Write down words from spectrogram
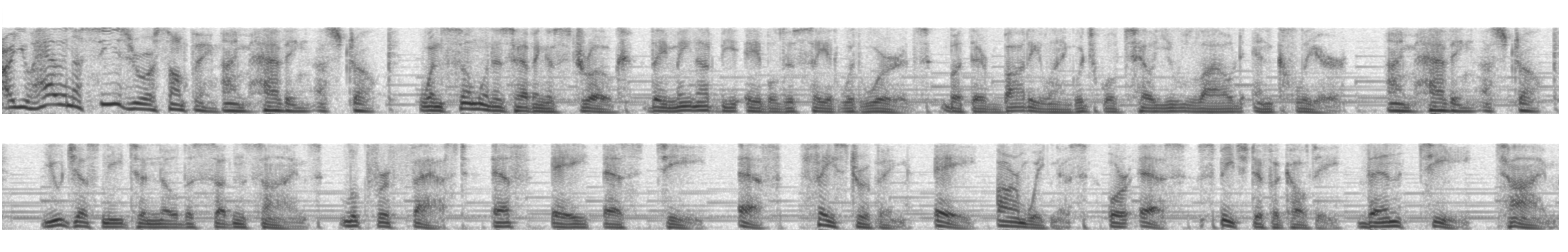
Are you having a seizure or something? I'm having a stroke. When someone is having a stroke, they may not be able to say it with words, but their body language will tell you loud and clear. I'm having a stroke. You just need to know the sudden signs. Look for FAST, F A S T. F, face drooping. A, arm weakness. Or S, speech difficulty. Then T, time.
